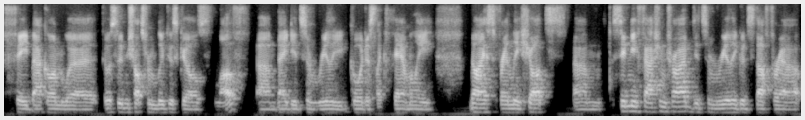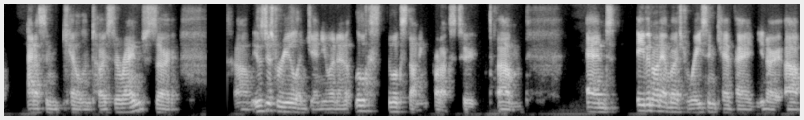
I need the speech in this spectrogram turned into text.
feedback on were there were some shots from Lucas Girls Love. Um, they did some really gorgeous, like family nice, friendly shots. Um, Sydney Fashion Tribe did some really good stuff for our Addison kettle and toaster range. So um, it was just real and genuine, and it looks it looks stunning products too. Um, and even on our most recent campaign, you know, uh,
